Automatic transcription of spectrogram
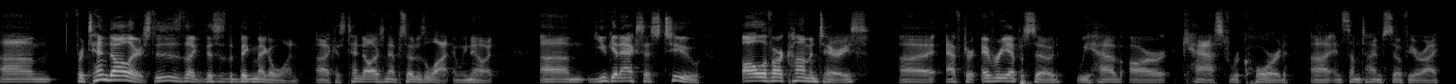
Um, for ten dollars, this is like this is the big mega one because ten dollars an episode is a lot, and we know it. Um, you get access to all of our commentaries. Uh, after every episode, we have our cast record, uh, and sometimes Sophie or I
